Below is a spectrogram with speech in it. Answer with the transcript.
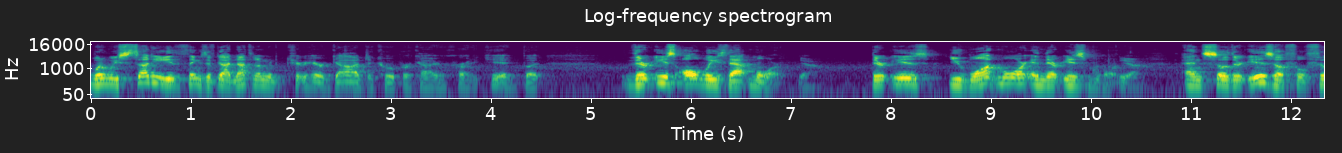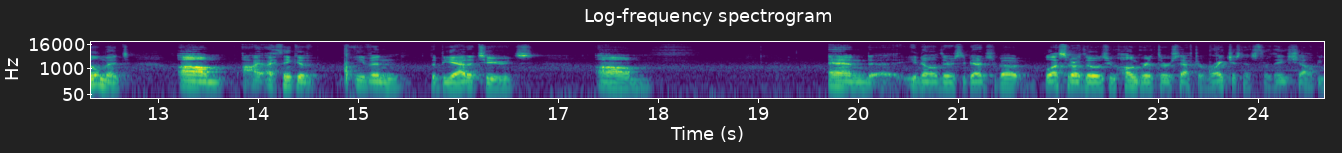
when we study the things of God, not that I'm going to compare God to Cobra Kai or Karate Kid, but there is always that more. Yeah. There is you want more, and there is more. Yeah. And so there is a fulfillment. Um, I, I think of even the Beatitudes. Um, and, uh, you know, there's the Beatitudes about blessed are those who hunger and thirst after righteousness, for they shall be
